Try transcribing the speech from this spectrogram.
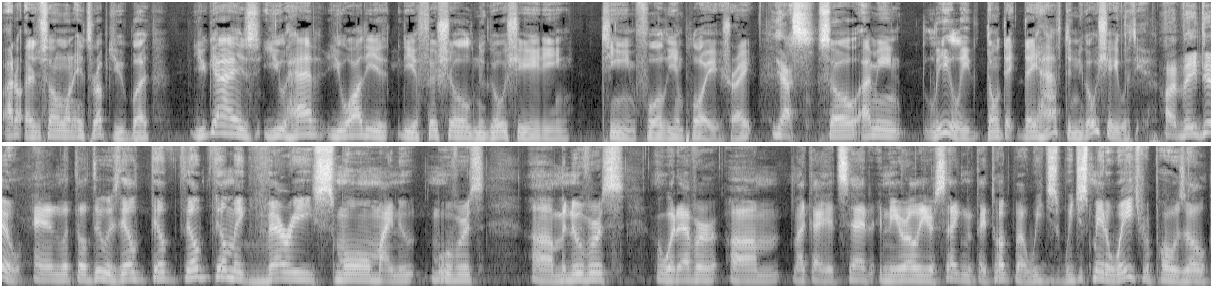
I don't. I just don't want to interrupt you, but you guys, you have, you are the the official negotiating team for the employees, right? yes, So, I mean, legally, don't they? They have to negotiate with you. Uh, they do, and what they'll do is they'll they'll they'll they'll make very small, minute movers, uh, maneuvers or whatever. Um, like I had said in the earlier segment, they talked about we just we just made a wage proposal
